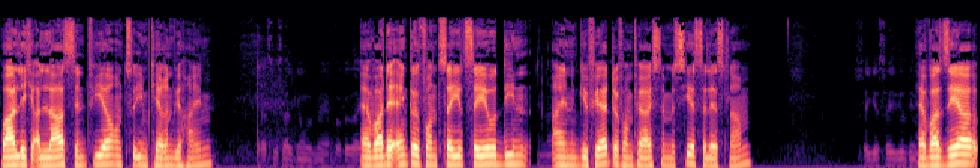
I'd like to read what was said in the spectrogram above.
Wahrlich, Allah sind wir und zu ihm kehren wir heim. Er war der Enkel von Sayyid Sayyuddin, ein Gefährte vom verheißenen Messias. Er war sehr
